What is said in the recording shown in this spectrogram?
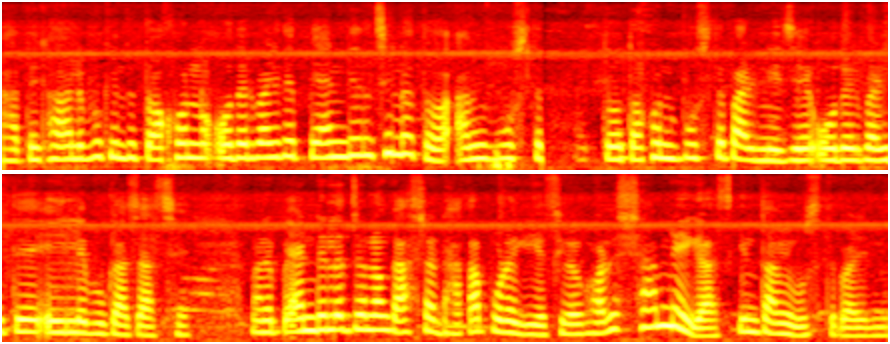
ভাতে খাওয়া লেবু কিন্তু তখন ওদের বাড়িতে প্যান্ডেল ছিল তো, আমি বুঝতে তো তখন বুঝতে পারিনি যে ওদের বাড়িতে এই লেবু গাছ আছে। মানে প্যান্ডেলের জন্য গাছটা ঢাকা পড়ে গিয়েছিল, ঘরের সামনেই গাছ, কিন্তু আমি বুঝতে পারিনি।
